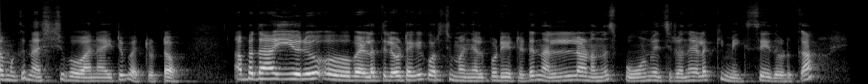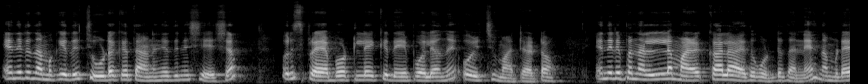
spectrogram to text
നമുക്ക് നശിച്ചു പോകാനായിട്ട് പറ്റും കേട്ടോ അപ്പോൾ ദാ ഈ ഒരു വെള്ളത്തിലോട്ടേക്ക് കുറച്ച് മഞ്ഞൾപ്പൊടി ഇട്ടിട്ട് നല്ലോണം ഒന്ന് സ്പൂൺ വെച്ചിട്ടൊന്ന് ഇളക്കി മിക്സ് ചെയ്ത് കൊടുക്കാം. എന്നിട്ട് നമുക്കിത് ചൂടൊക്കെ തണഞ്ഞതിന് ശേഷം ഒരു സ്പ്രേ ബോട്ടിലേക്ക് ഇതേപോലെ ഒന്ന് ഒഴിച്ചു മാറ്റാം കേട്ടോ എന്നിട്ട് ഇപ്പം നല്ല മഴക്കാലം ആയതുകൊണ്ട് തന്നെ നമ്മുടെ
